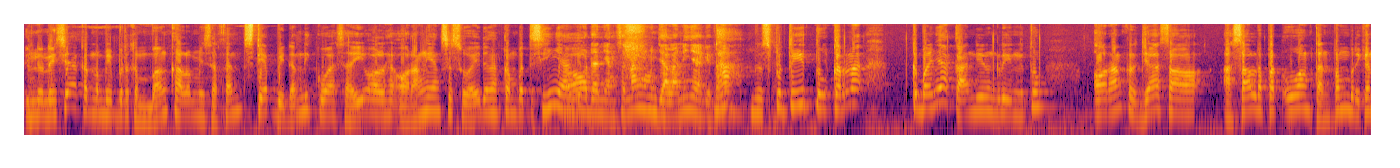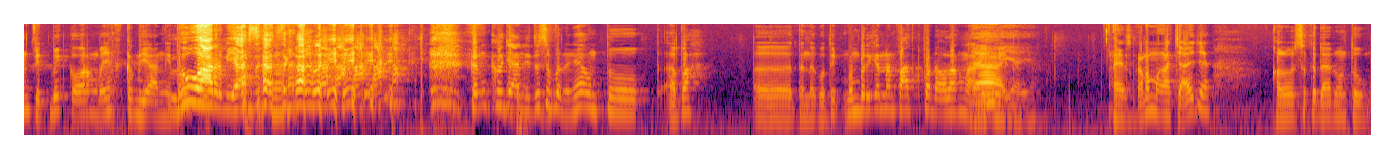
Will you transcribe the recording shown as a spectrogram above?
Indonesia akan lebih berkembang kalau misalkan setiap bidang dikuasai oleh orang yang sesuai dengan kompetisinya oh gitu. dan yang senang menjalaninya gitu Nah, seperti itu karena kebanyakan di negeri ini tuh orang kerja asal asal dapat uang tanpa memberikan feedback ke orang banyak kerjaan itu. luar biasa sekali kan kerjaan itu sebenarnya untuk apa eh, tanda kutip memberikan manfaat kepada orang lain. ya ya ya Nah, sekarang mengaca aja kalau sekedar untuk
